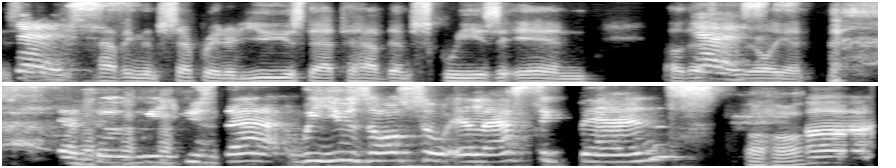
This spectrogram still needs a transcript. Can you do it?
instead yes. of having them separated you use that to have them squeeze in Oh, that's yes. brilliant. yeah, so we use that. We use also elastic bands uh-huh. uh,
